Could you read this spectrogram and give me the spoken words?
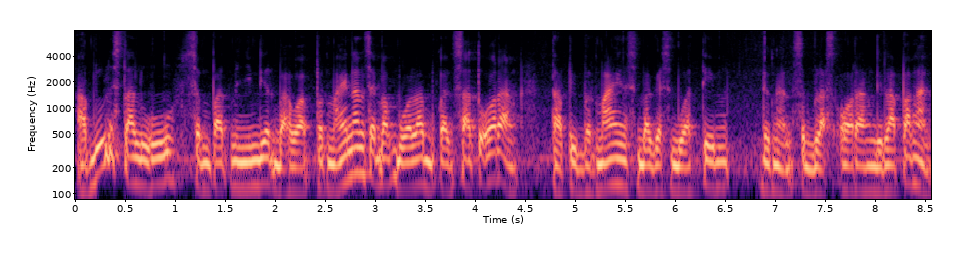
Abdul Staluhu sempat menyindir bahwa permainan sepak bola bukan satu orang, tapi bermain sebagai sebuah tim dengan 11 orang di lapangan.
